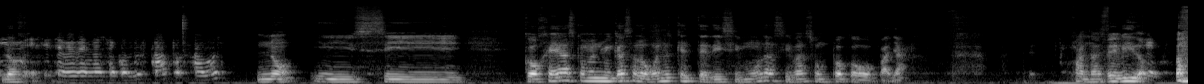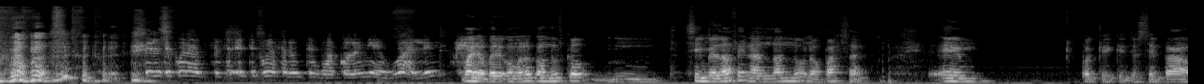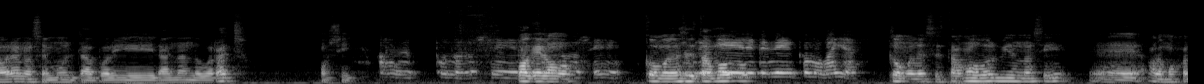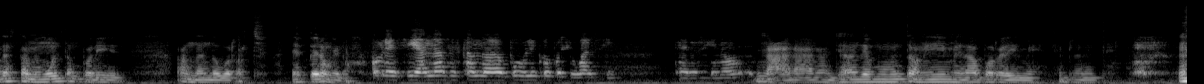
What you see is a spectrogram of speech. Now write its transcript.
Y, Los- y si se bebe no se conduzca, por favor. No, y si cojeas como en mi caso, lo bueno es que te disimulas y vas un poco para allá. Cuando has bebido. Sí. Pero te puede, te puede hacer un test de la colonia igual, ¿eh? bueno, pero como no conduzco, mm, si me lo hacen andando no pasa. Em, porque que yo sepa, ahora no se multa por ir andando borracho. ¿O sí? Ah, pues no lo sé. Porque no, como- lo sé. Como creo estamos, depende de cómo vayas. como nos estamos volviendo así, eh, a lo mejor hasta me multan por ir andando borracho. Espero que no. Hombre, si andas escándalo público, pues igual sí. Pero si no, No, no, no, ya de momento a mí me da por reírme, simplemente. tú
